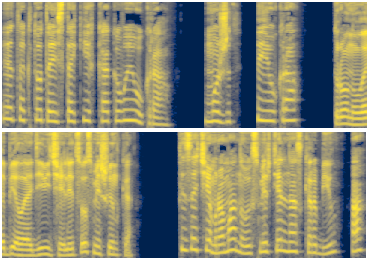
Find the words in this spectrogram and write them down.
Это кто-то из таких, как вы, украл. Может, ты и украл?» Тронула белое девичье лицо Смешинка. «Ты зачем Романовых смертельно оскорбил, а?»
